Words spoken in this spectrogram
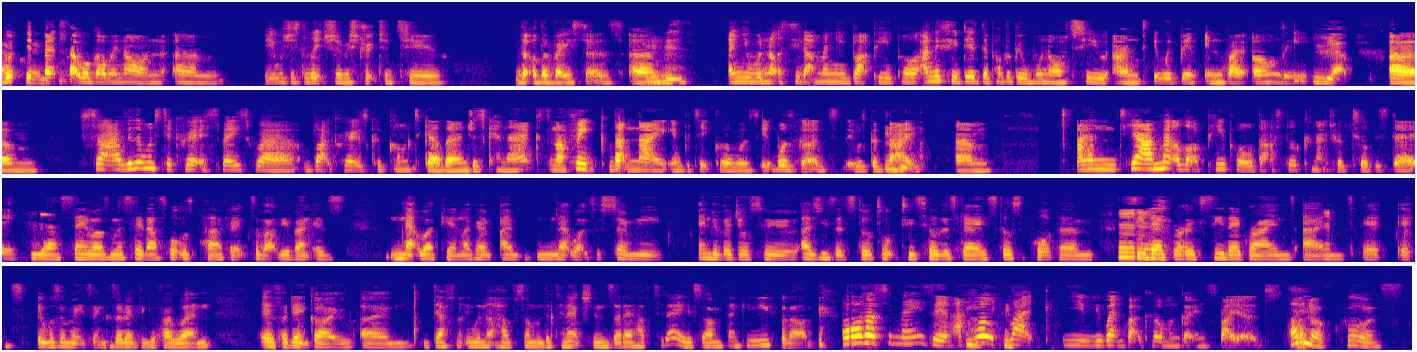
With the events that were going on, um, it was just literally restricted to the other races. Um, Mhm. and you would not see that many black people. And if you did, there'd probably be one or two, and it would be an invite only. Yeah, Um, so I really wanted to create a space where black creators could come together and just connect. And I think that night in particular was it was good. It was good night. Um, and yeah, I met a lot of people that I still connect with till this day. yeah, same. I was gonna say that's what was perfect about the event is networking. Like I, I networked with so many individuals who, as you said, still talk to till this day, still support them, see mm. their growth, see their grind, and it it it was amazing because I don't think if I went, if I didn't go, um, definitely would not have some of the connections that I have today. So I'm thanking you for that. Oh, that's amazing. I hope like you you went back home and got inspired. Oh no, of course.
